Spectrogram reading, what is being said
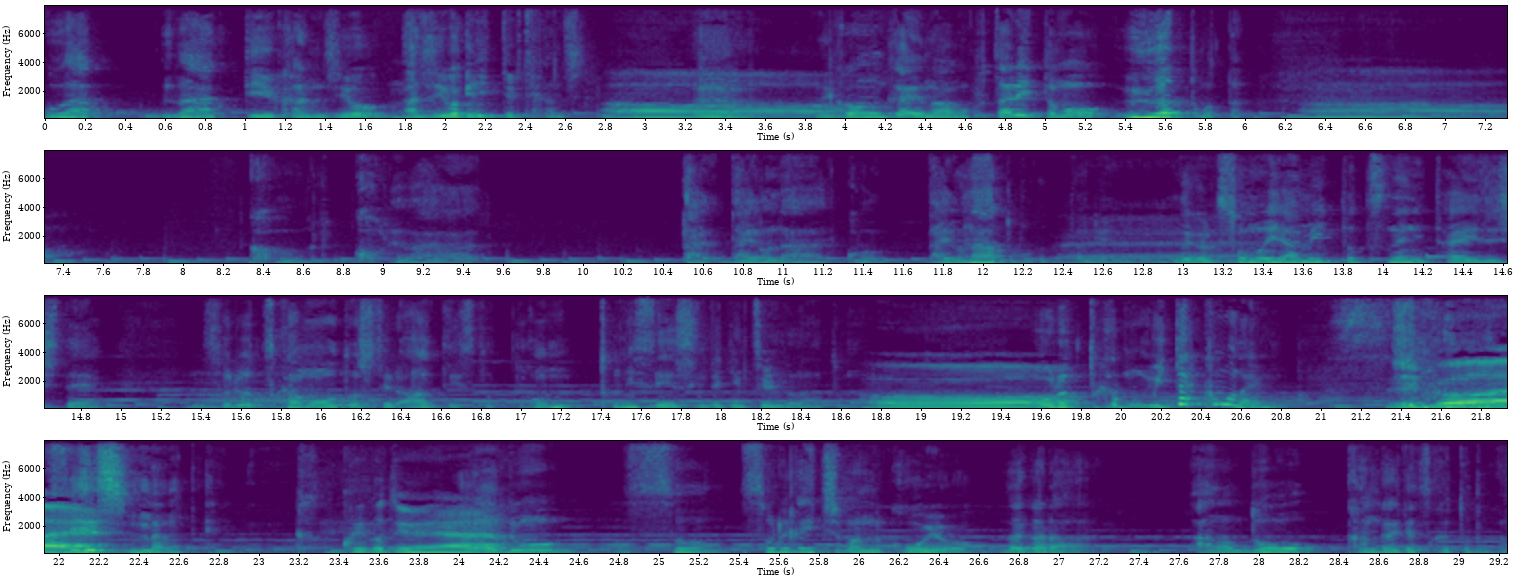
うわうわっていう感じを味わいにいってるって感じ、あうん、あ、で今回のはもう2人ともうわっと思った。あここれはだだよなこうだよなと思ったわけだからその闇と常に対峙してそれを掴もうとしてるアーティストって本当に精神的に強いんだなとー思う。俺とかもう見たくもないもん。す自分の精神なんて。かっこいいこと言うね。でもそそれが一番の紅葉だからあのどう考えて作ったとか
